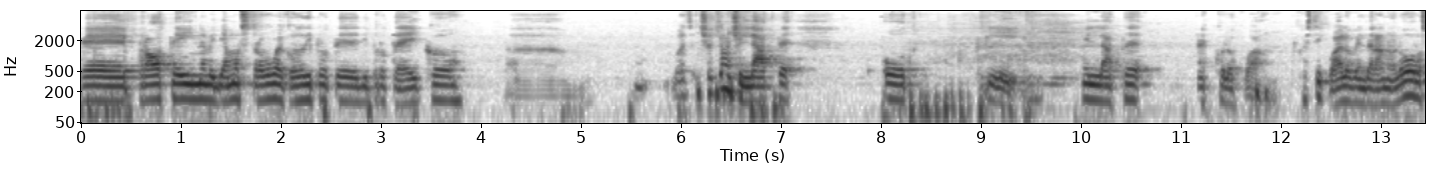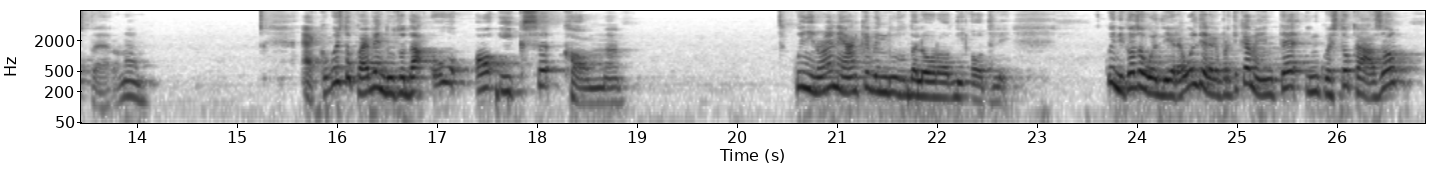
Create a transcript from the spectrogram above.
eh, protein, vediamo se trovo qualcosa di, prote- di proteico. Uh, cerchiamoci il latte o lì. Il latte, eccolo qua. Questi qua lo venderanno loro, spero, no? Ecco, questo qua è venduto da OXCOM. Quindi non è neanche venduto da loro di Oatly. Quindi cosa vuol dire? Vuol dire che praticamente in questo caso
